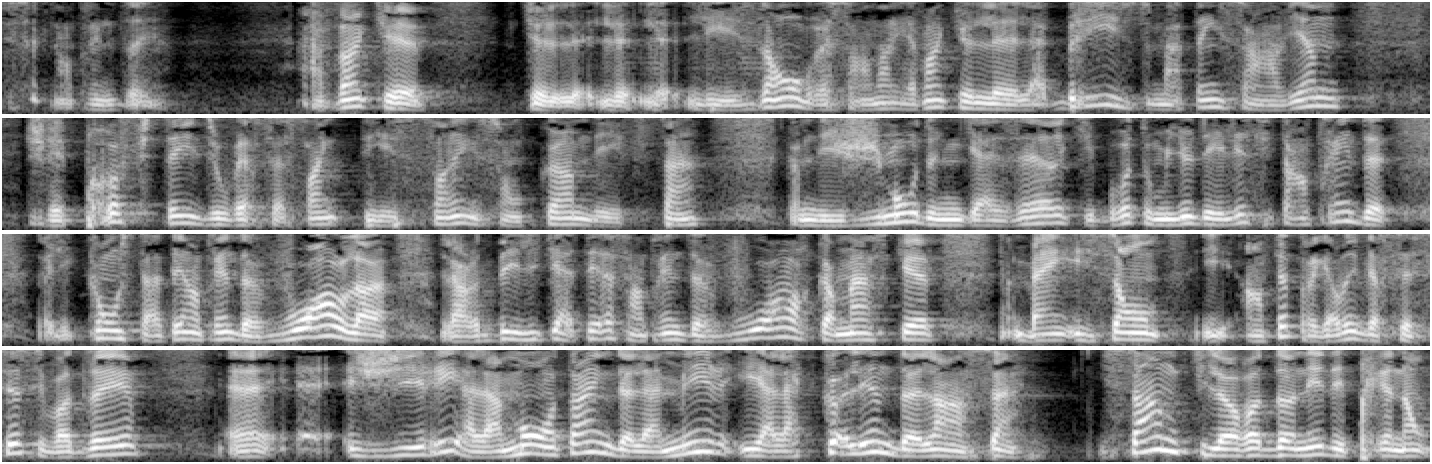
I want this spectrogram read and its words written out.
C'est ça qu'il est en train de dire. Avant que que les ombres s'en aillent, avant que la brise du matin s'en vienne, je vais profiter, il dit au verset 5, tes seins sont comme des fans, comme des jumeaux d'une gazelle qui broutent au milieu des lys. Il est en train de, les constater, en train de voir leur, leur délicatesse, en train de voir comment est-ce que, ben, ils sont, en fait, regardez verset 6, il va dire, euh, j'irai à la montagne de la mire et à la colline de l'encens. Il semble qu'il leur a donné des prénoms.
